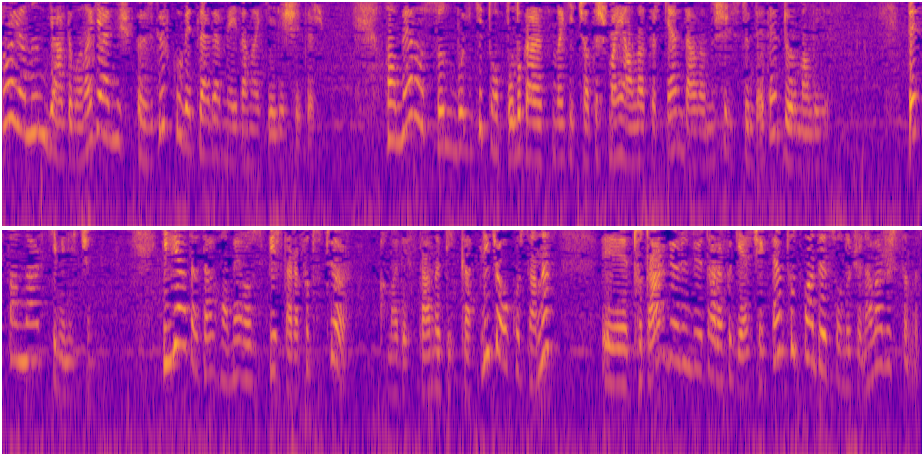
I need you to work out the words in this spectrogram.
Troya'nın yardımına gelmiş özgür kuvvetlerden meydana gelişidir. Homeros'un bu iki topluluk arasındaki çatışmayı anlatırken davranışı üstünde de durmalıyız. Destanlar kimin için? İlyada'da Homeros bir tarafı tutuyor. Ama destanı dikkatlice okursanız e, tutar göründüğü tarafı gerçekten tutmadığı sonucuna varırsınız.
